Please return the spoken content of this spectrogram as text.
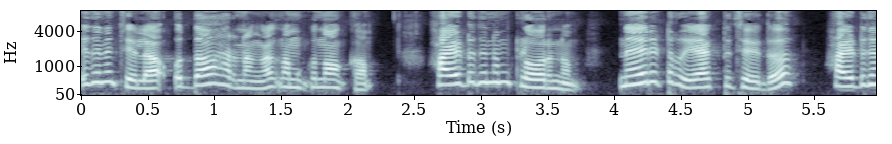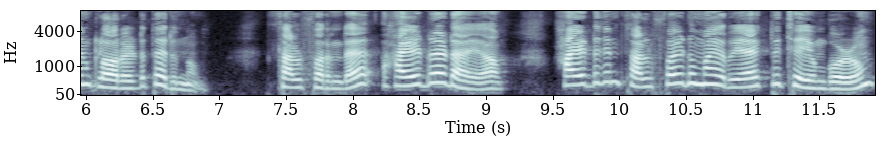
ഇതിന് ചില ഉദാഹരണങ്ങൾ നമുക്ക് നോക്കാം. ഹൈഡ്രജനും ക്ലോറിനും നേരിട്ട് റിയാക്ട് ചെയ്ത് ഹൈഡ്രജൻ ക്ലോറൈഡ് തരുന്നു. സൾഫറിന്റെ ഹൈഡ്രൈഡായ ഹൈഡ്രജൻ സൾഫൈഡുമായി റിയാക്ട് ചെയ്യുമ്പോഴും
